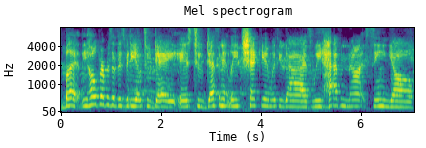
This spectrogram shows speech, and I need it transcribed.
but the whole purpose of this video today is to definitely check in with you guys. We have not seen y'all.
